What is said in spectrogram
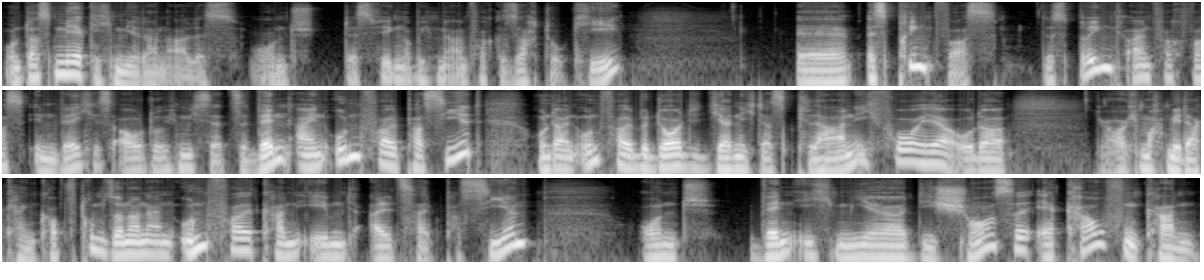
Und das merke ich mir dann alles. Und deswegen habe ich mir einfach gesagt, okay, äh, es bringt was. Das bringt einfach was, in welches Auto ich mich setze. Wenn ein Unfall passiert, und ein Unfall bedeutet ja nicht, das plane ich vorher oder ja, ich mache mir da keinen Kopf drum, sondern ein Unfall kann eben allzeit passieren. Und wenn ich mir die Chance erkaufen kann,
